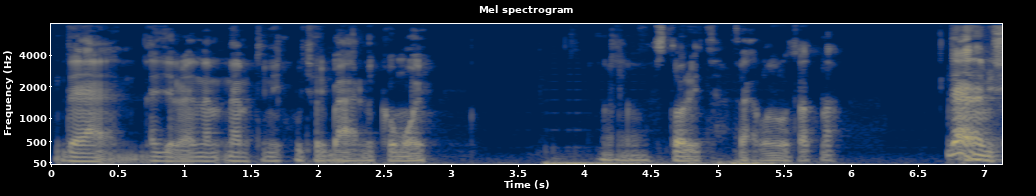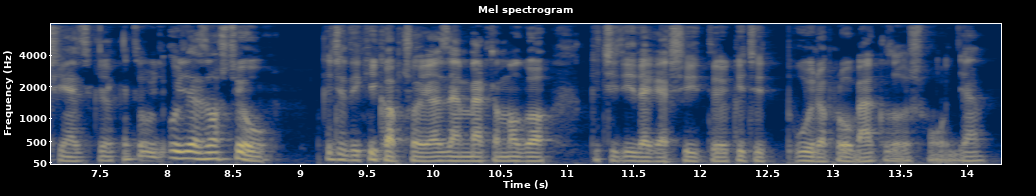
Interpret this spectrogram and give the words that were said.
de egyelőre nem, nem tűnik úgy, hogy bármi komoly uh, sztorit felvonultatna. De nem is hiányzik őket. Úgy, úgy ez most jó kicsit így kikapcsolja az embert a maga kicsit idegesítő, kicsit újra próbálkozós módján.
